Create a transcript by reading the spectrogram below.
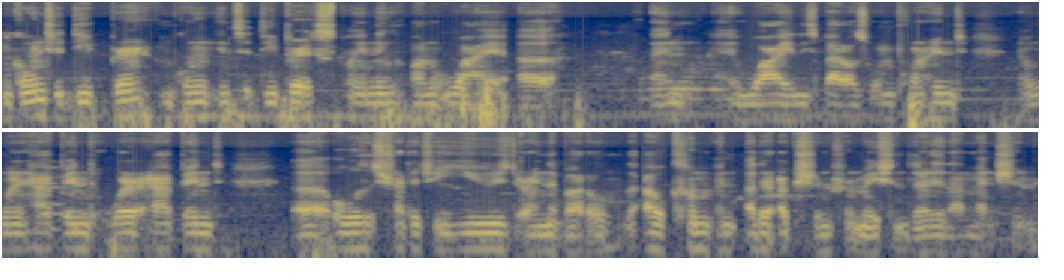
I'm going to deeper. I'm going into deeper explaining on why uh, and, and why these battles were important and when it happened, where it happened, uh, what was the strategy used during the battle, the outcome, and other extra information that I did not mention.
